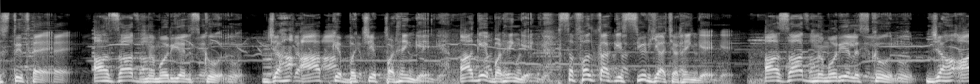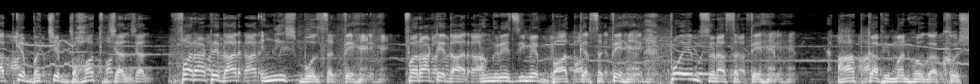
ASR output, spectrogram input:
स्थित है, आज़ाद मेमोरियल स्कूल, जहाँ आपके बच्चे पढ़ेंगे, आगे बढ़ेंगे, सफलता की सीढ़ियाँ चढ़ेंगे। आज़ाद मेमोरियल स्कूल, जहाँ आपके बच्चे बहुत जल्द फराटेदार इंग्लिश बोल सकते हैं, फराटेदार अंग्रेज़ी में बात कर सकते हैं, पोएम सुना सकते हैं। आपका भी मन होगा खुश,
